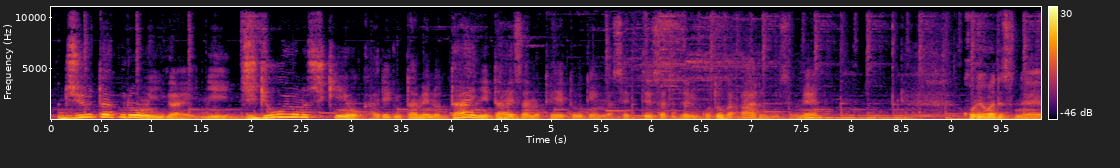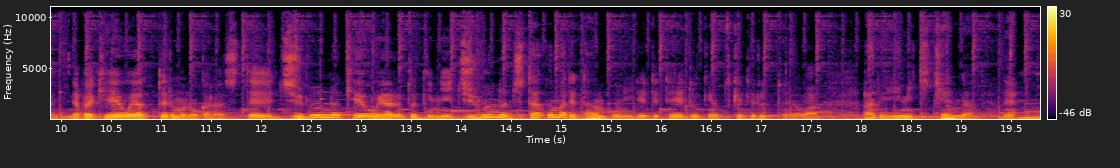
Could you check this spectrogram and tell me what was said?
住宅ローン以外に事業用の資金を借りるための第2第3の抵当権が設定されていることがあるんですよね。これはですねやっぱり経営をやってるものからして自分の経営をやるときに自分の自宅まで担保に入れて抵当権をつけてるっていうのはある意味危険なんだよね。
